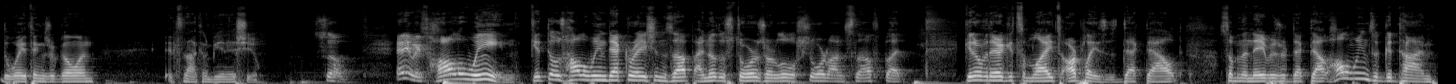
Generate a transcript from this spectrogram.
the way things are going, it's not going to be an issue. So Anyways, Halloween. Get those Halloween decorations up. I know the stores are a little short on stuff, but get over there, get some lights. Our place is decked out. Some of the neighbors are decked out. Halloween's a good time.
